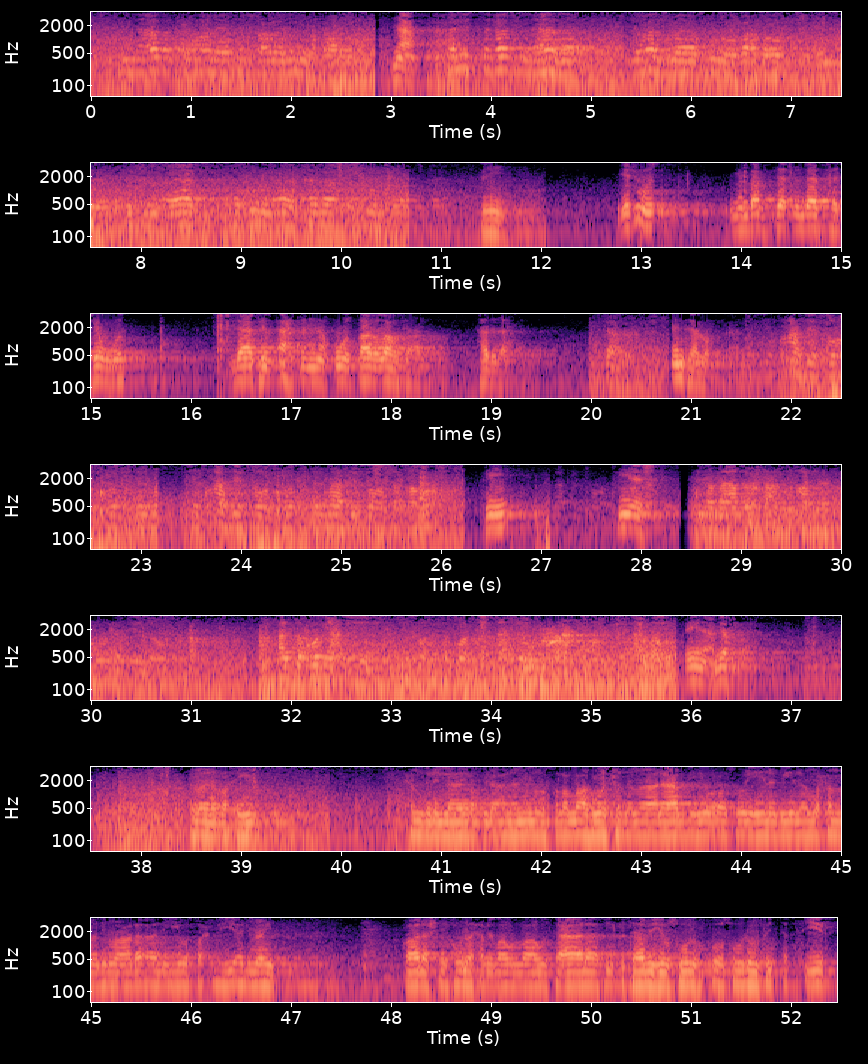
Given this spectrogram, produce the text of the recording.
هذا القرآن يقص على بني إسرائيل نعم. هل يستفاد من هذا جواز ما يقوله بعضهم من ذكر الآيات؟ تقول الآية كذا تقول القرآن كذا. إيه. يجوز من باب من باب التجوز لكن أحسن أن نقول قال الله تعالى. هذا الأحسن. انتهى الوقت. ما في صورة شيخ ما في صورة في صورة القمر. في في إيش؟ كما أقلت عنه آلهتهم التي يدعون هل تكون يعني تكون أي نعم يصلح الرحمن الرحيم. الحمد لله رب العالمين وصلى الله وسلم على عبده ورسوله نبينا محمد وعلى آله وصحبه أجمعين. قال شيخنا حفظه الله تعالى في كتابه أصول- أصول في التفسير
